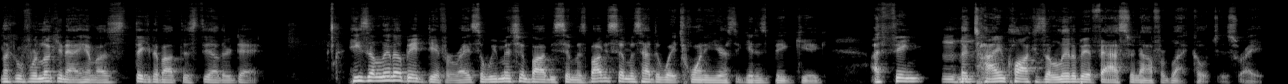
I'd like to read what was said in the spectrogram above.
like if we're looking at him, I was thinking about this the other day he's a little bit different, right? So we mentioned Bobby Simmons. Bobby Simmons had to wait 20 years to get his big gig. I think Mhm. the time clock is a little bit faster now for black coaches, right?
